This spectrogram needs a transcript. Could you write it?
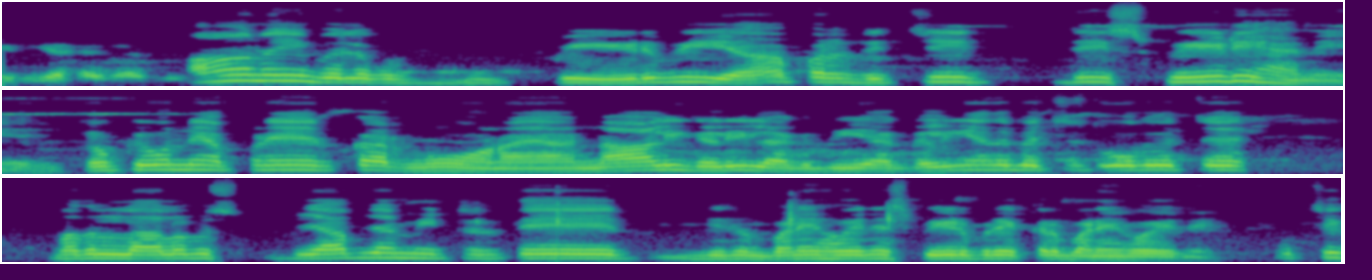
ਏਰੀਆ ਹੈਗਾ ਜੀ। ਹਾਂ ਨਹੀਂ ਬਿਲਕੁਲ। ਭੀੜ ਵੀ ਆ ਪਰ ਰਿਚੀ ਦੀ ਸਪੀਡ ਹੀ ਹੈ ਨਹੀਂ ਹੈ ਕਿਉਂਕਿ ਉਹਨੇ ਆਪਣੇ ਘਰ ਨੂੰ ਆਉਣਾ ਆ। ਨਾਲ ਹੀ ਗਲੀ ਲੱਗਦੀ ਆ। ਗਲੀਆਂ ਦੇ ਵਿੱਚ ਉਹਦੇ ਵਿੱਚ ਮਤਲਬ ਲਾ ਲਓ ਵੀ 50-50 ਮੀਟਰ ਤੇ ਜਦੋਂ ਬਣੇ ਹੋਏ ਨੇ ਸਪੀਡ ਬ੍ਰੇਕਰ ਬਣੇ ਹੋਏ ਨੇ। ਉੱਥੇ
